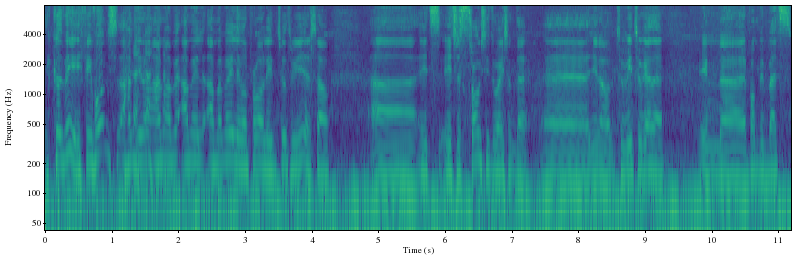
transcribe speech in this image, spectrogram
It could be if he wants. I'm, you know, I'm, I'm, I'm available probably in two three years. So uh, it's it's a strong situation there. Uh, you know, to be together in uh, bumping beds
